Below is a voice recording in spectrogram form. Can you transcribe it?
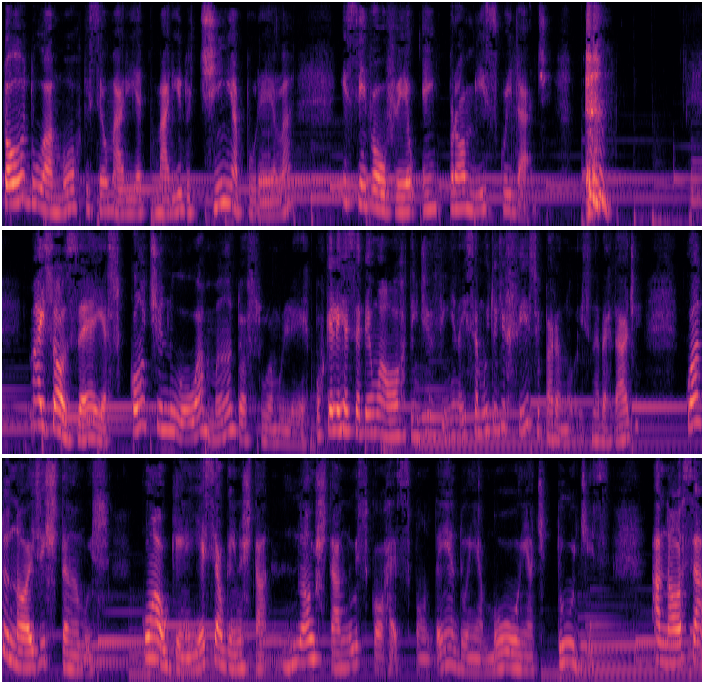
todo o amor que seu marido tinha por ela e se envolveu em promiscuidade. Mas Oséias continuou amando a sua mulher, porque ele recebeu uma ordem divina. Isso é muito difícil para nós, não é verdade? Quando nós estamos com alguém e esse alguém não está, não está nos correspondendo em amor, em atitudes, a nossa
